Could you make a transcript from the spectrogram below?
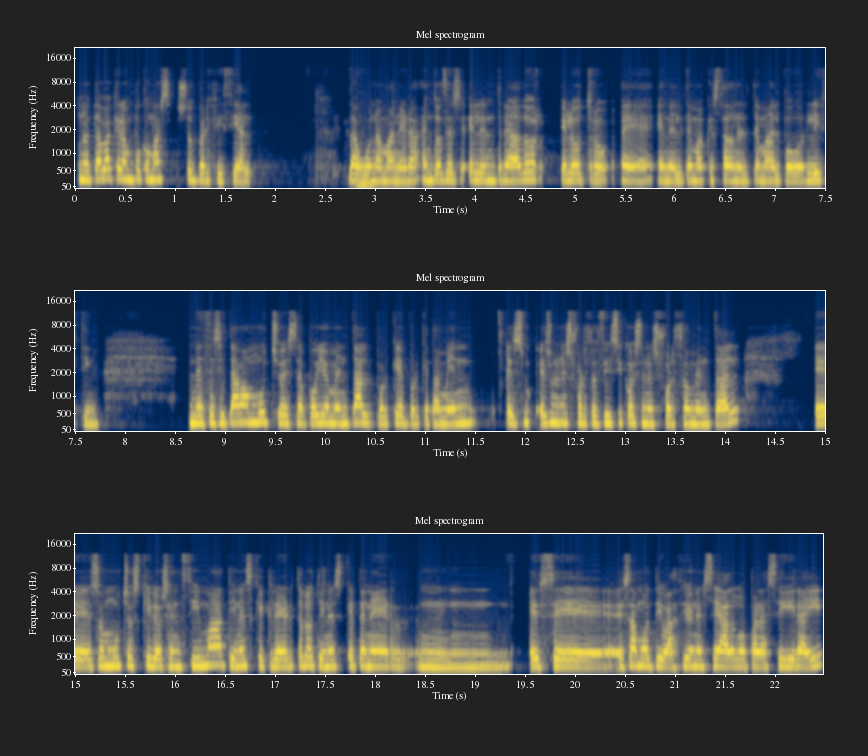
notaba que era un poco más superficial, de alguna mm. manera. Entonces, el entrenador, el otro, eh, en el tema que he estado en el tema del powerlifting, necesitaba mucho ese apoyo mental. ¿Por qué? Porque también es, es un esfuerzo físico, es un esfuerzo mental eh, son muchos kilos encima, tienes que creértelo, tienes que tener mm, ese, esa motivación, ese algo para seguir ahí.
